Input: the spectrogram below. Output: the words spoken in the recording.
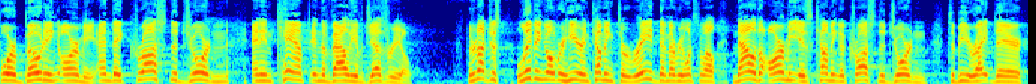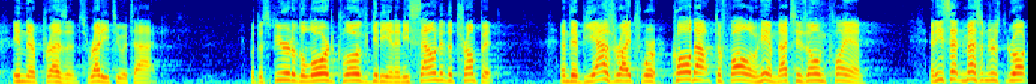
foreboding army. And they crossed the Jordan and encamped in the valley of Jezreel. They're not just living over here and coming to raid them every once in a while. Now the army is coming across the Jordan to be right there in their presence, ready to attack. But the Spirit of the Lord clothed Gideon, and he sounded the trumpet. And the Abiezrites were called out to follow him. That's his own clan. And he sent messengers throughout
